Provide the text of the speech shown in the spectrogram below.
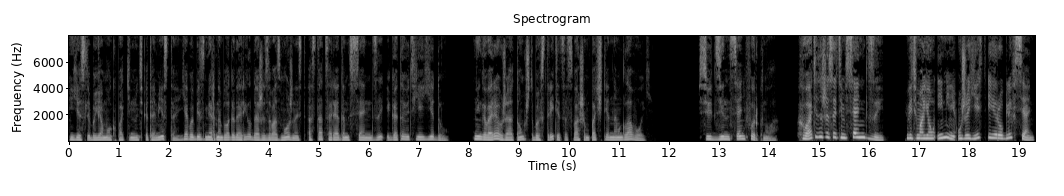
Если бы я мог покинуть это место, я бы безмерно благодарил даже за возможность остаться рядом с Сянь Цзы и готовить ей еду, не говоря уже о том, чтобы встретиться с вашим почтенным главой. Сюдзин Сянь фыркнула. «Хватит уже с этим Сянь Цзы, ведь в моем имени уже есть иероглиф Сянь,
